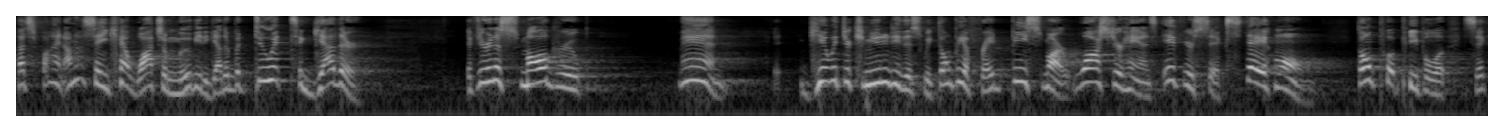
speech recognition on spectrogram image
That's fine. I'm not saying you can't watch a movie together, but do it together. If you're in a small group, man, get with your community this week. Don't be afraid. Be smart. Wash your hands. If you're sick, stay home. Don't put people sick.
